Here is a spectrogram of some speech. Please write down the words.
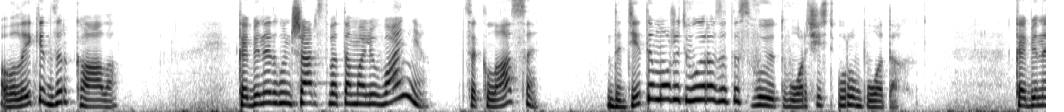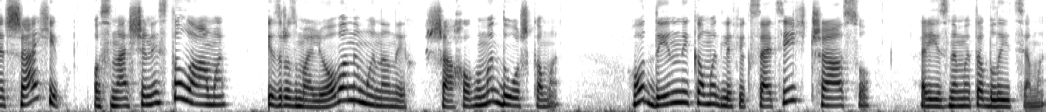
великі дзеркала. Кабінет гончарства та малювання це класи, де діти можуть виразити свою творчість у роботах. Кабінет шахів оснащений столами із розмальованими на них шаховими дошками, годинниками для фіксації часу, різними таблицями.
